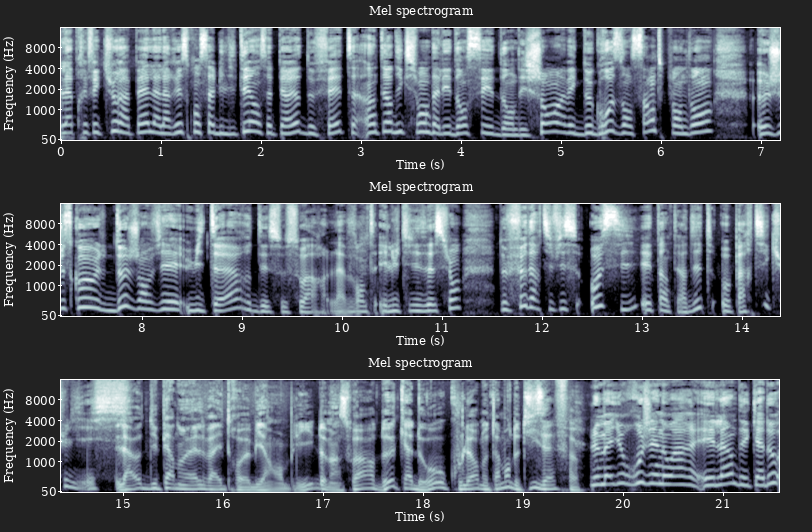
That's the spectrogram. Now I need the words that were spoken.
La préfecture appelle à la responsabilité en cette période de fête. Interdiction d'aller danser dans des champs avec de grosses enceintes pendant euh, jusqu'au 2 janvier 8 heures. Dès ce soir, la vente et l'utilisation de feux d'artifice aussi est interdite aux particuliers. La haute du Père Noël va être bien remplie demain soir de cadeaux, couleurs notamment de Tisef. Le maillot rouge et noir est l'un des cadeaux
